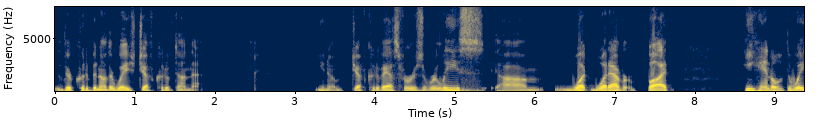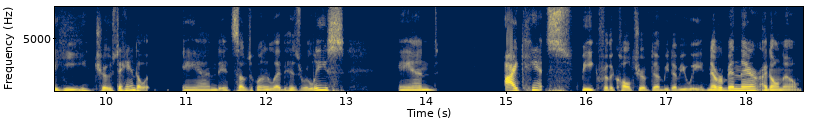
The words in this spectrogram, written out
there could have been other ways Jeff could have done that. You know, Jeff could have asked for his release, um, what, whatever, but he handled it the way he chose to handle it, and it subsequently led to his release. And I can't speak for the culture of WWE. Never been there. I don't know,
